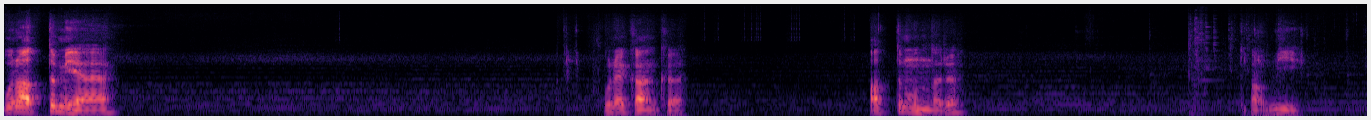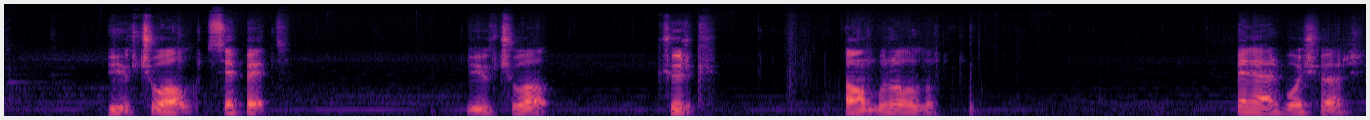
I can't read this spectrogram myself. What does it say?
Bunu attım ya. Bu ne kanka? Attım bunları. Tamam iyi. Büyük çuval, sepet. Büyük çuval. Kürk. Tamam bunu alalım. Fener boş ver.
